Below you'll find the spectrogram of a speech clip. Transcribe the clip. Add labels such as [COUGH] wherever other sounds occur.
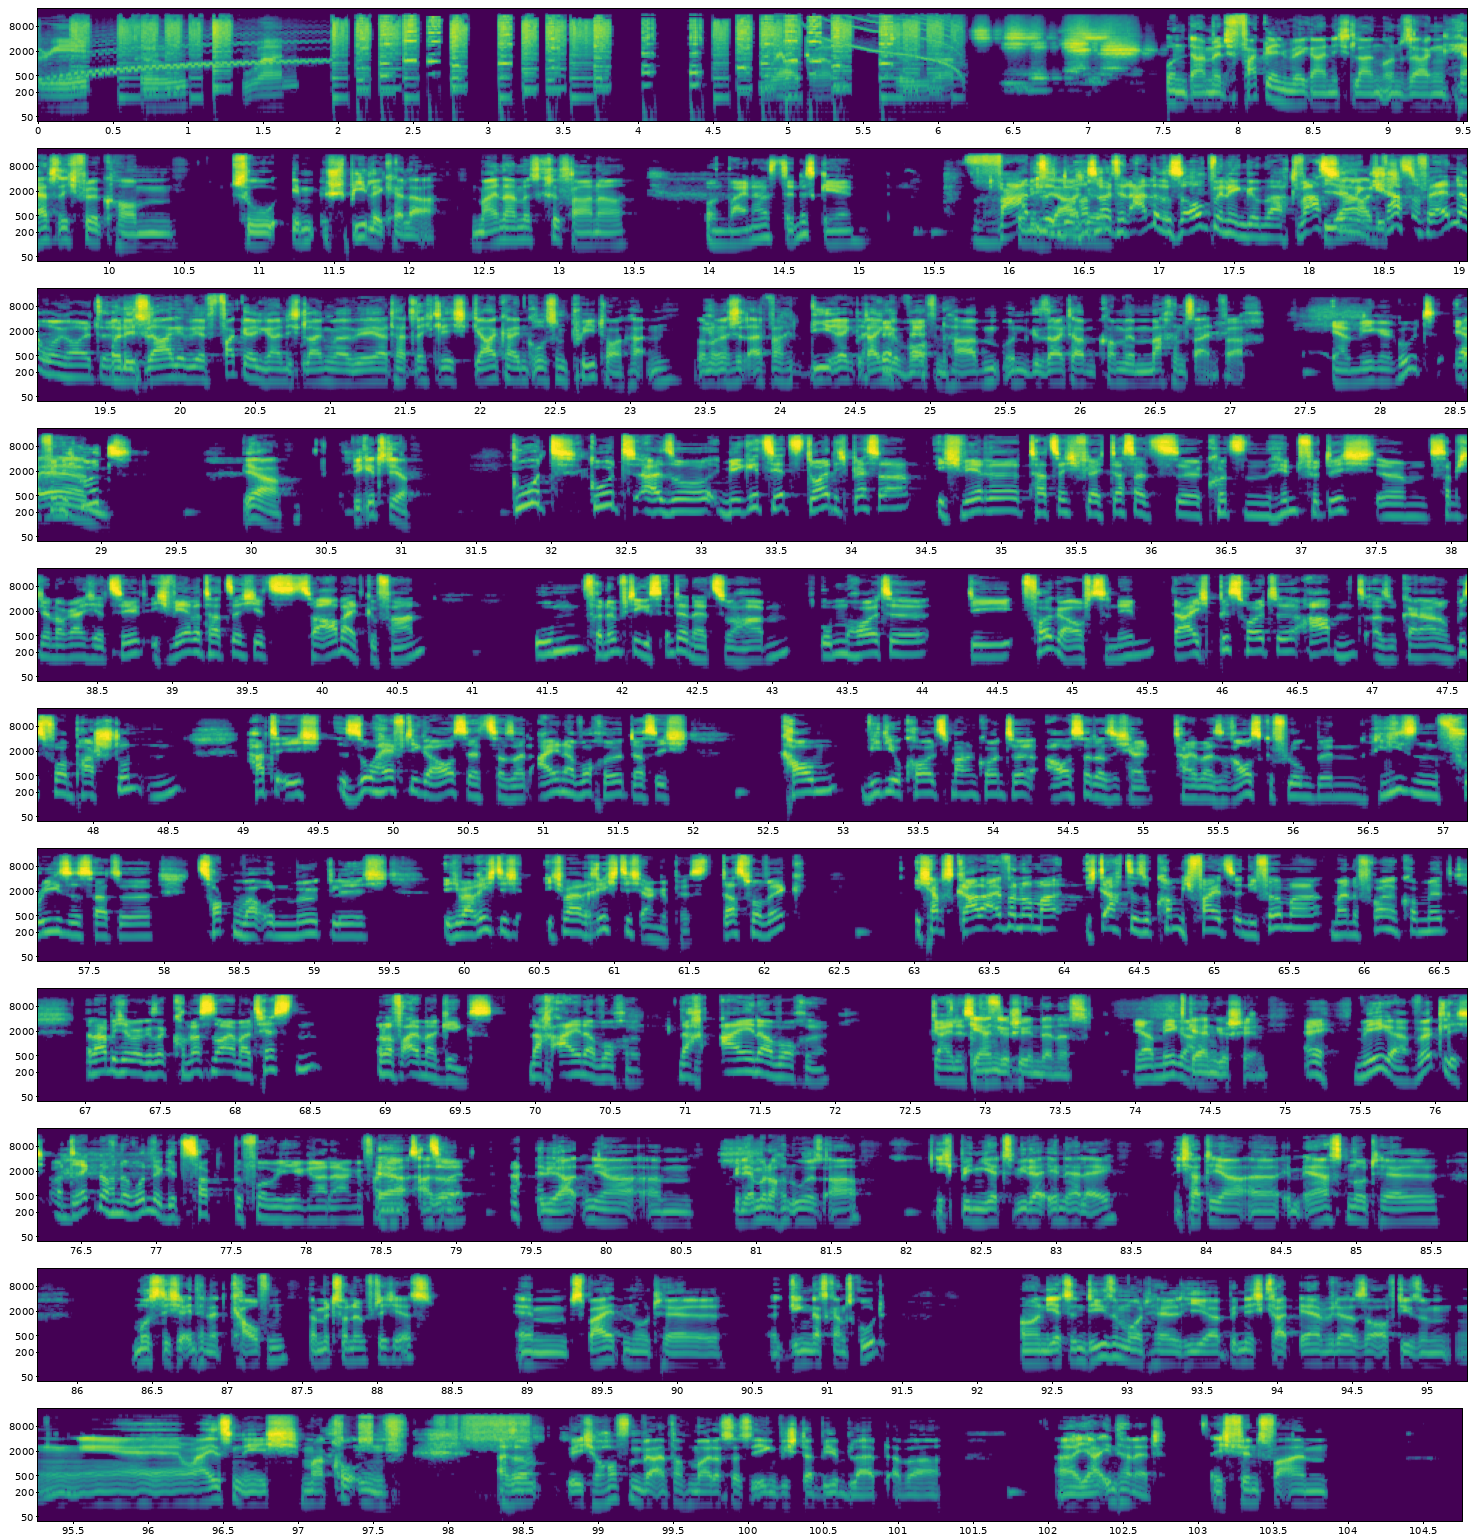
Three, two, one. Welcome to the Und damit fackeln wir gar nicht lang und sagen herzlich willkommen zu Im Spielekeller. Mein Name ist Chris Hahner. Und meiner ist Dennis Gehlen. Wahnsinn, sage- du hast heute ein anderes Opening gemacht. Was Ja, für eine und ich- krasse Veränderung heute. Und ich sage, wir fackeln gar nicht lang, weil wir ja tatsächlich gar keinen großen Pre-Talk hatten, sondern es jetzt einfach direkt reingeworfen [LAUGHS] haben und gesagt haben, komm, wir machen es einfach. ja, mega gut. Ja, finde ich Bam. gut. Ja, wie geht's dir? Gut, gut. Also mir geht's jetzt deutlich besser. Ich wäre tatsächlich vielleicht das als äh, kurzen Hint für dich. Ähm, das habe ich dir noch gar nicht erzählt. Ich wäre tatsächlich jetzt zur Arbeit gefahren, um vernünftiges Internet zu haben, um heute die Folge aufzunehmen. Da ich bis heute Abend, also keine Ahnung, bis vor ein paar Stunden, hatte ich so heftige Aussetzer seit einer Woche, dass ich kaum Videocalls machen konnte, außer dass ich halt teilweise rausgeflogen bin, riesen Freezes hatte, zocken war unmöglich. Ich war richtig, ich war richtig angepisst. Das vorweg. Ich habe es gerade einfach noch mal, ich dachte so, komm, ich fahre jetzt in die Firma, meine Freundin kommt mit. Dann habe ich aber gesagt, komm, lass noch einmal testen. Und auf einmal ging's. Nach einer Woche. Nach einer Woche. Geiles Gern Gefühl. geschehen, Dennis. Ja, mega. Gern geschehen. Ey, mega, wirklich. Und direkt noch eine Runde gezockt, bevor wir hier gerade angefangen Ja, haben. zu also zweit. [LAUGHS] wir hatten ja, ähm, ich bin ja immer noch in den USA. Ich bin jetzt wieder in LA. Ich hatte ja äh, im ersten Hotel musste ich ja Internet kaufen, damit es vernünftig ist. Im zweiten Hotel äh, ging das ganz gut. Und jetzt in diesem Hotel hier bin ich gerade eher wieder so auf diesem, äh, weiß nicht, mal gucken. Also ich hoffen wir einfach mal, dass das irgendwie stabil bleibt. Aber äh, ja, Internet. Ich finde es vor allem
